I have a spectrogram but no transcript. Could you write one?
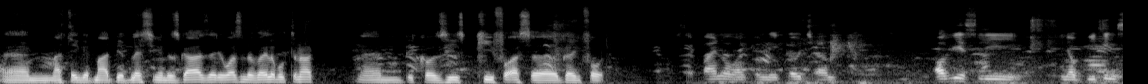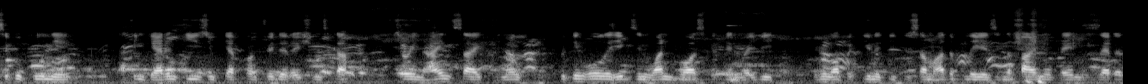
um, I think it might be a blessing in disguise that he wasn't available tonight um, because he's key for us uh, going forward the final one from me, coach. Um, obviously, you know, beating Sekhukhune, I think guarantees you CAF Confederations Cup. So in hindsight, you know, putting all the eggs in one basket and maybe opportunity to some other players in the final games, is that a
